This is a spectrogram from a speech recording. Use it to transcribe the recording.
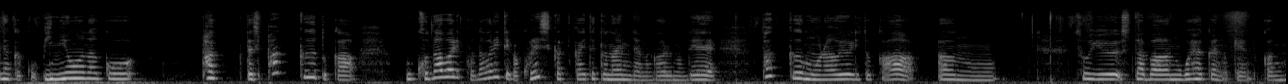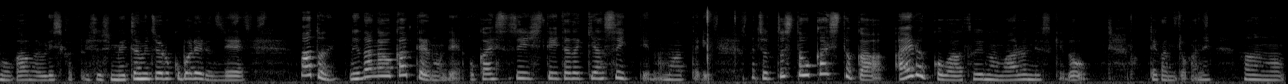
なんかこう微妙なこうパック私パックとかこだわりこだわりっていうかこれしか使いたくないみたいなのがあるのでパックもらうよりとかあのそういうスタバの500円の券とかの方が案外嬉しかったりするしめちゃめちゃ喜ばれるんで、まあ、あとね値段が分かってるのでお返ししていただきやすいっていうのもあったり、ま、ちょっとしたお菓子とか会える子はそういうのもあるんですけど手紙とかねあの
